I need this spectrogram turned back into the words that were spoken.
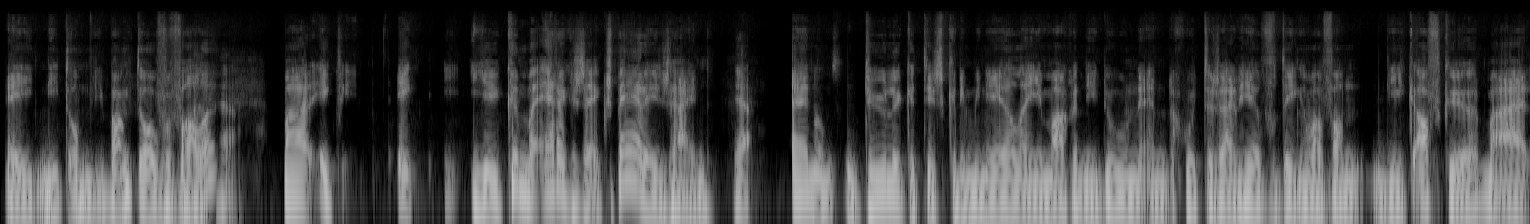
Nee, niet om die bank te overvallen. Ja. Maar ik, ik, je kunt maar ergens expert in zijn. Ja, en natuurlijk, het is crimineel en je mag het niet doen. En goed, er zijn heel veel dingen waarvan die ik afkeur. Maar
